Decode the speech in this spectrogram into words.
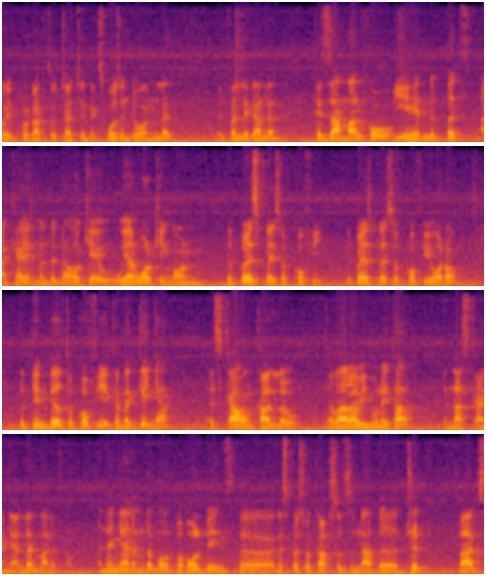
ወይም product ኦቻችን expose እንዲሆንለት እንፈልጋለን። ከዛም አልፎ የሄድንበት አካሄድ ምንድን ነው? okay we are working on birthplace of coffee place of coffee ሆነው bean belt of coffee ከመገኛ እስካሁን ካለው ነባራዊ ሁኔታ እናስቃኛለን ማለት ነው። እነኛንም ደግሞ በ whole beans በ Nespresso capsules እና በ drip bags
